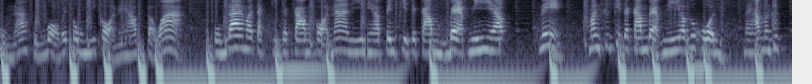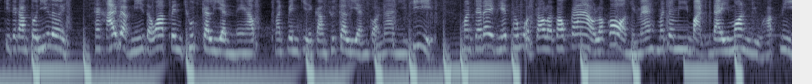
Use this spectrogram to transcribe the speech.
ผมนะ ผมบอกไว้ตรงนี้ก่อนนะครับ แต่ว่าผมได้มาจากกิจกรรมก่อนหน้านี้นะครับเป็นกิจกรรมแบบนี้ครับ นี่มันคือกิจกรรมแบบนี้ครับทุกคนนะครับ มันคือกิจกรรมตัวนี้เลย คล้ายๆ แบบนี้แต่ว่าเป็นชุดกะเรียนนะครับ มันเป็นกิจกรรมชุดกะเรียนก่อนหน้านี้ที่ มันจะได้เพชรทั้งหมด 999 แล้วก็เห็นไหมมันจะมีบัตรไดมอนด์อยู่ครับนี่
